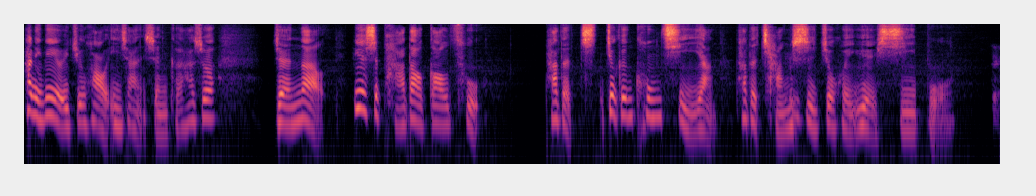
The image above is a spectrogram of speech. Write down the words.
它里面有一句话我印象很深刻，他说：“人呢、啊，越是爬到高处，他的就跟空气一样，他的尝试就会越稀薄。”对，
